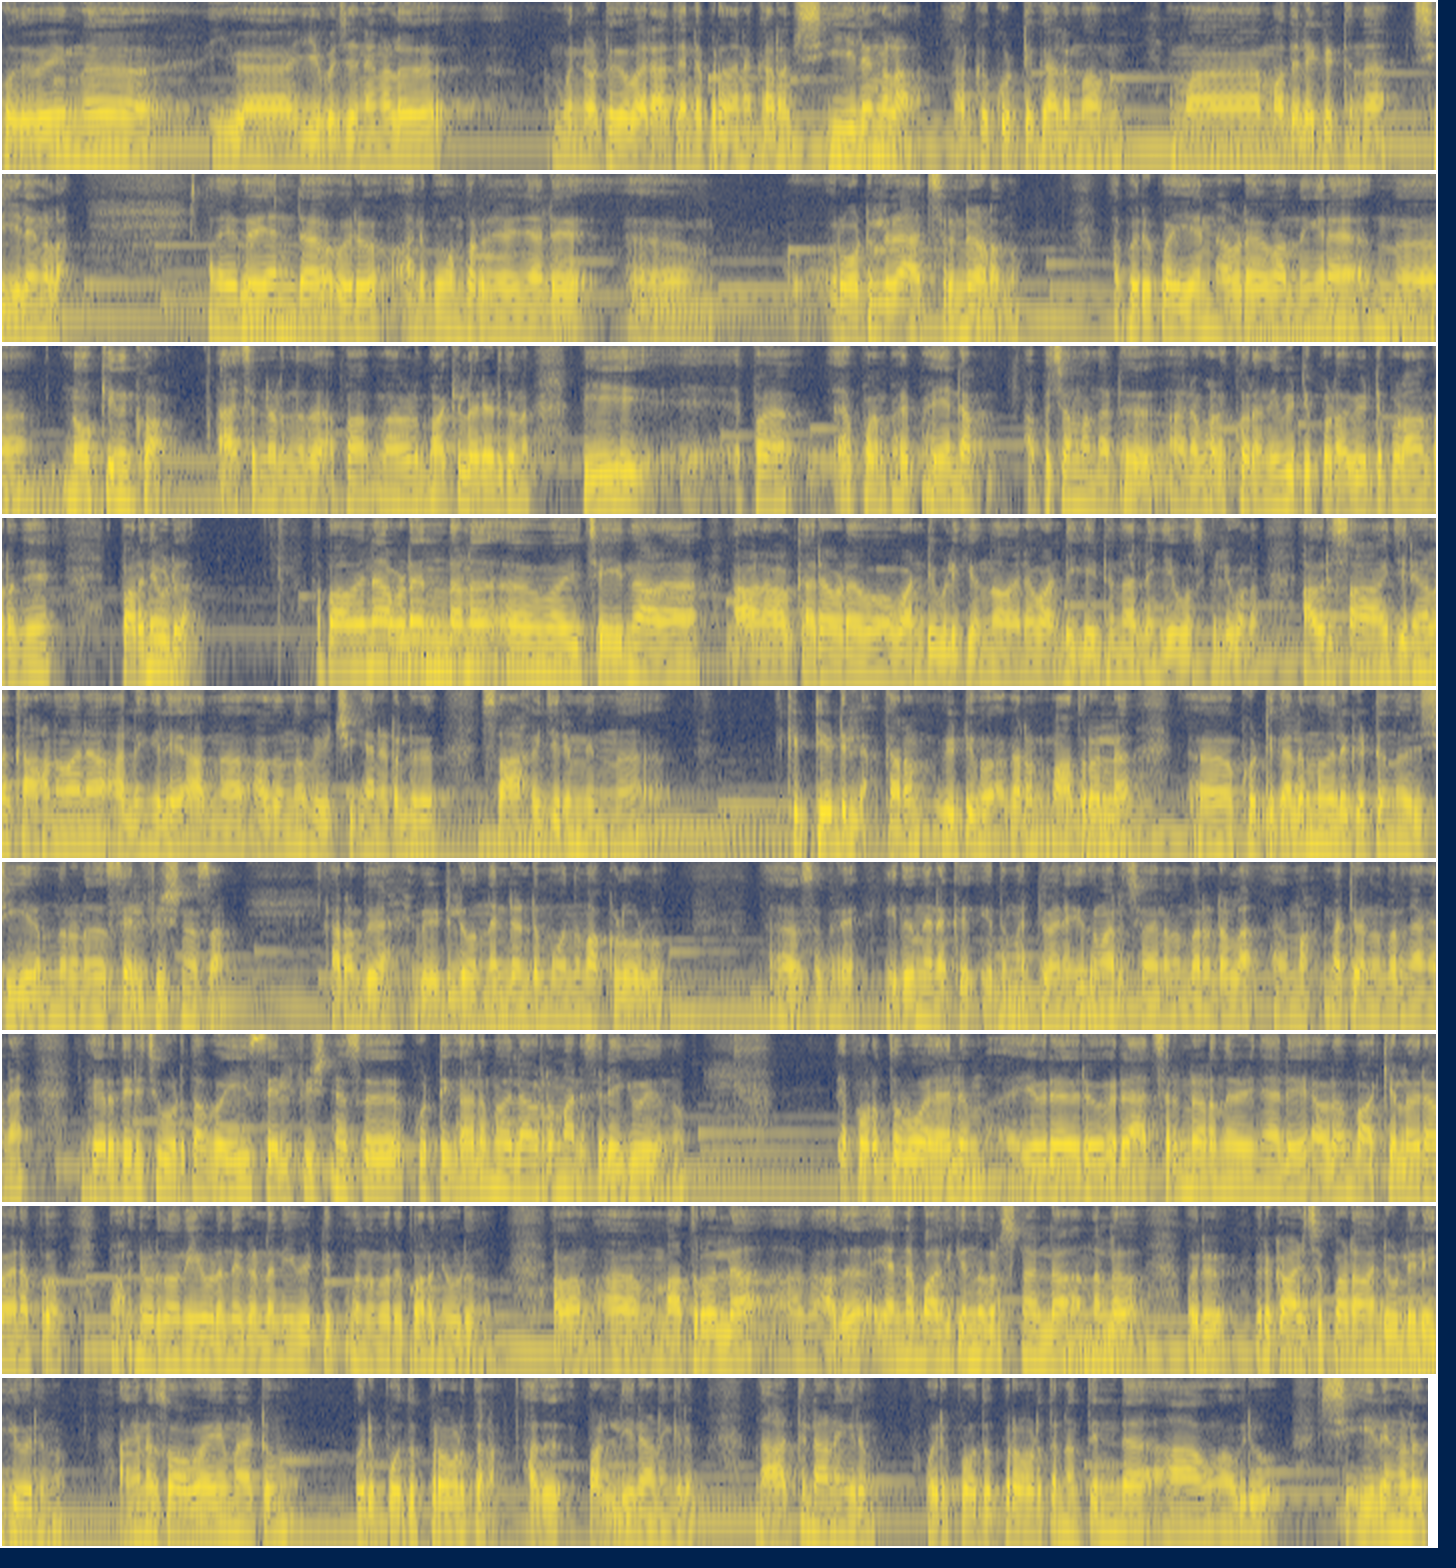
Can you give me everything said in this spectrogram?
പൊതുവെ ഇന്ന് യുവജനങ്ങൾ മുന്നോട്ട് വരാത്തതിന്റെ പ്രധാന കാരണം ശീലങ്ങളാണ്. അവർക്ക് കുട്ടിക്കാലം മുതലേ കിട്ടുന്ന ശീലങ്ങളാണ്. അതായത് എന്റെ ഒരു അനുഭവം പറഞ്ഞു കഴിഞ്ഞാൽ റോട്ടിലൊരു ആക്സിഡന്റ് നടന്നു. അപ്പോൾ ഒരു പയ്യൻ അവിടെ വന്നിങ്ങനെ നോക്കി നിൽക്കുവാണ് ആക്സിഡന്റ് നടന്നത്. അപ്പം ബാക്കിയുള്ളവരെ എടുത്തു ഈ പയ്യന്റെ അപ്പച്ചൻ വന്നിട്ട് അവനെ വഴക്കുറ നീ വീട്ടിൽ പോടാ വീട്ടിൽ പോടാന്ന് പറഞ്ഞ് പറഞ്ഞു വിടുക അപ്പോൾ അവന് അവിടെ എന്താണ് ചെയ്യുന്ന ആൾക്കാർ അവിടെ വണ്ടി വിളിക്കുന്നു അവനെ വണ്ടി കയറ്റുന്നു അല്ലെങ്കിൽ ഹോസ്പിറ്റലിൽ കൊണ്ടു ആ ഒരു സാഹചര്യങ്ങൾ കാണുവാനോ അല്ലെങ്കിൽ അന്ന് അതൊന്ന് വീക്ഷിക്കാനായിട്ടുള്ളൊരു സാഹചര്യം ഇന്ന് കിട്ടിയിട്ടില്ല. കാരണം വീട്ടിൽ കാരണം മാത്രമല്ല കുട്ടിക്കാലം മുതൽ കിട്ടുന്ന ഒരു ശീലം എന്ന് പറയുന്നത് സെൽഫിഷ്നെസ്സാണ് കാരണം വീട്ടിൽ ഒന്നും രണ്ടും മൂന്ന് മക്കളേ ഉള്ളൂ. സെപ്പറെ ഇത് നിനക്ക് ഇത് മറ്റവനെ ഇത് മറിച്ചവനെന്നും പറഞ്ഞിട്ടുള്ള മറ്റവനെന്ന് പറഞ്ഞ് അങ്ങനെ വേർതിരിച്ച് കൊടുത്തു അപ്പോൾ ഈ സെൽഫിഷ്നെസ് കുട്ടിക്കാലം മുതൽ അവരുടെ മനസ്സിലേക്ക് വരുന്നു. പുറത്ത് പോയാലും ഇവർ ഒരു ഒരു ആക്സിഡന്റ് നടന്നു കഴിഞ്ഞാൽ അവിടെ ബാക്കിയുള്ളവർ അവനപ്പം പറഞ്ഞു വിടുന്നു നീ ഇവിടെ നിൽക്കണ്ട നീ വീട്ടിൽ പോകുന്നു പറഞ്ഞ് പറഞ്ഞു വിടുന്നു അപ്പം മാത്രമല്ല അത് എന്നെ ബാധിക്കുന്ന പ്രശ്നമല്ല എന്നുള്ള ഒരു ഒരു കാഴ്ചപ്പാട് അവന്റെ ഉള്ളിലേക്ക് വരുന്നു. അങ്ങനെ സ്വാഭാവികമായിട്ടും ഒരു പൊതുപ്രവർത്തനം. അത് പള്ളിയിലാണെങ്കിലും നാട്ടിലാണെങ്കിലും ഒരു പൊതുപ്രവർത്തനത്തിന്റെ ആ ഒരു ശീലങ്ങൾ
